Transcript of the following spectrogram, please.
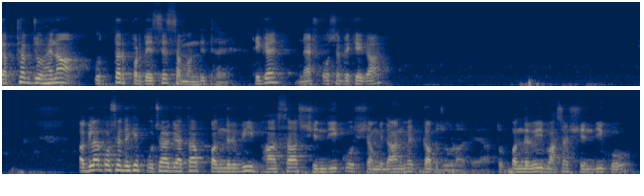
कथक जो है ना, उत्तर प्रदेश से संबंधित है। ठीक है? नेक्स्ट क्वेश्चन देखिएगा अगला क्वेश्चन देखिए, पूछा गया था पंद्रहवीं भाषा सिंधी को संविधान में कब जोड़ा गया? तो पंद्रहवीं भाषा सिंधी को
